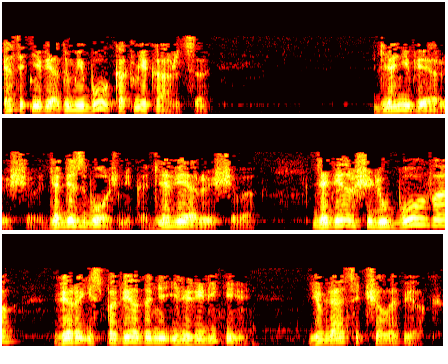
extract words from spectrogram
Этот неведомый Бог, как мне кажется, для неверующего, для безбожника, для верующего, для верующего любого вероисповедания или религии является человек.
